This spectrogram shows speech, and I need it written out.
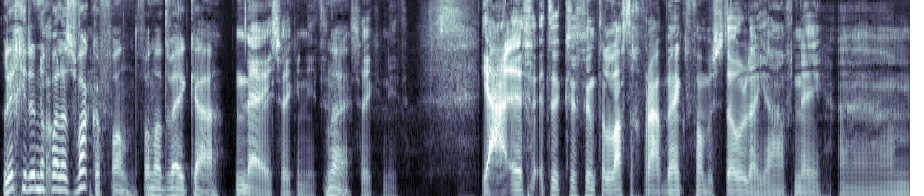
Lig je er nog wel eens wakker van, van dat WK? nee, zeker niet. Nee. Zeker niet. Ja, eh, het- ik vind het een lastige vraag. Ben ik ervan bestolen? Ja of nee? Ehm,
